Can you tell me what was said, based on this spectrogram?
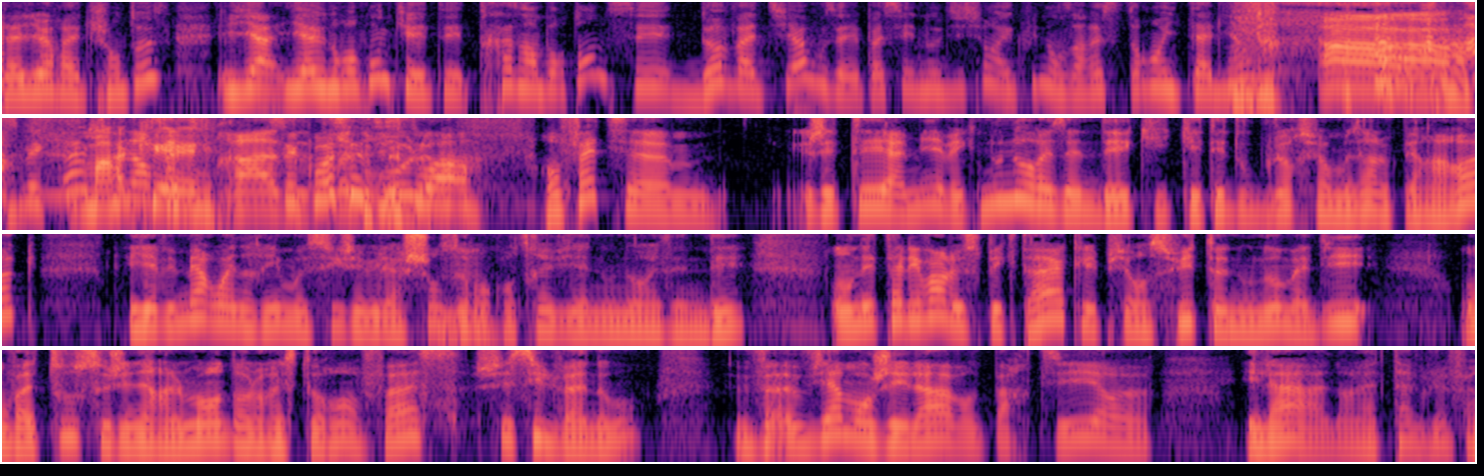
d'ailleurs à être chanteuse. Il y, a, il y a une rencontre qui a été très importante, c'est Dovatia. Vous avez passé une audition avec lui dans un restaurant italien. Ah, C'est quoi cette drôle. histoire? En fait, euh, j'étais amie avec Nuno Rezende, qui, qui était doublure sur Mozart l'Opéra Rock. Et il y avait Merwan Rim aussi, que j'avais eu la chance de rencontrer via Nuno Rezende. On est allé voir le spectacle, et puis ensuite, Nuno m'a dit on va tous généralement dans le restaurant en face, chez Silvano. Va- viens manger là avant de partir. Et là, dans la table, enfin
